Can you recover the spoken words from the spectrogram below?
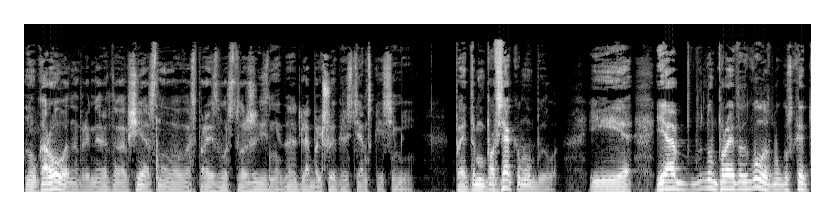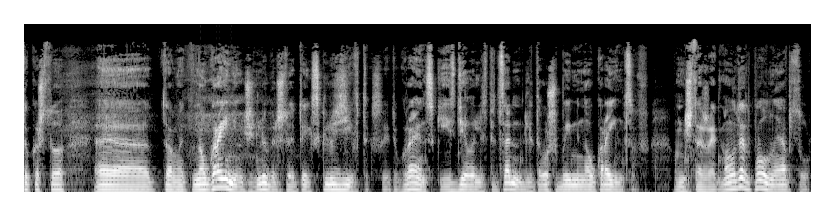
ну, корова, например, это вообще основа воспроизводства жизни, да, для большой крестьянской семьи. Поэтому по-всякому было. И я, ну, про этот голод могу сказать только, что э, там это на Украине очень любят, что это эксклюзив, так сказать, украинский, и сделали специально для того, чтобы именно украинцев уничтожать. Но вот это полный абсурд.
